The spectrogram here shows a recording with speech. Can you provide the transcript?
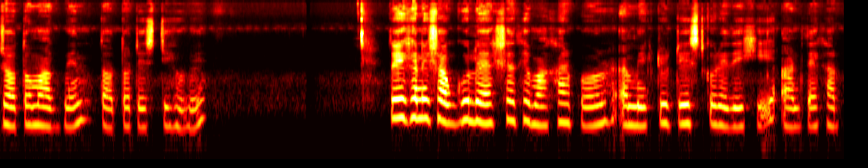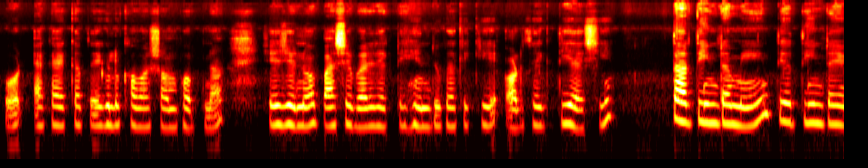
যত মাখবেন তত টেস্টি হবে। তো এখানে সবগুলো একসাথে মাখার পর আমি একটু টেস্ট করে দেখি আর দেখার পর একা একা তো এগুলো খাওয়া সম্ভব না। সেই জন্য পাশের বাড়ির একটা হিন্দু কাকে কাকিকে অর্ধেক দিয়ে আসি। তার তিনটা মেয়ে, তো তিনটায়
